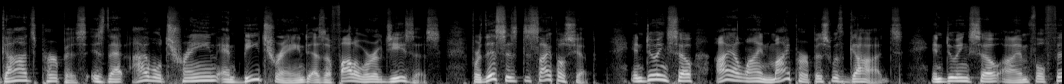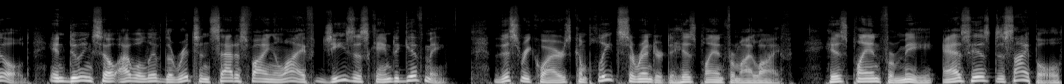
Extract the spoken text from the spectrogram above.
God's purpose is that I will train and be trained as a follower of Jesus, for this is discipleship. In doing so, I align my purpose with God's. In doing so, I am fulfilled. In doing so, I will live the rich and satisfying life Jesus came to give me. This requires complete surrender to His plan for my life. His plan for me, as His disciple,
